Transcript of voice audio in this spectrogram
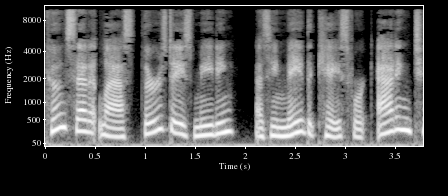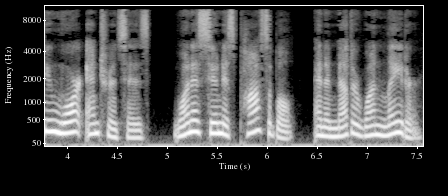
Kunz said at last Thursday's meeting, as he made the case for adding two more entrances, one as soon as possible, and another one later.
